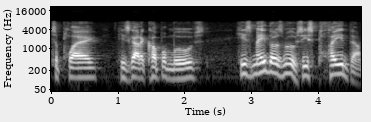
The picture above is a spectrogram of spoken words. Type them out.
to play he's got a couple moves he's made those moves he's played them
